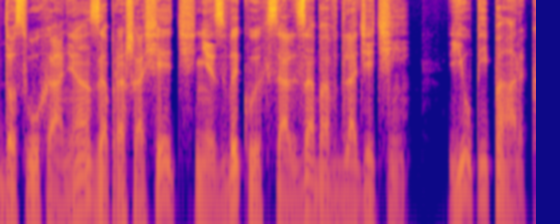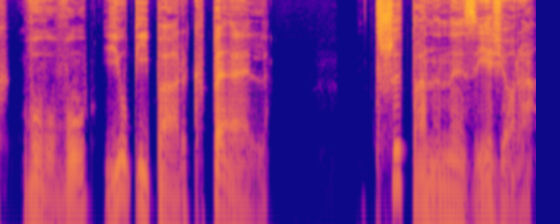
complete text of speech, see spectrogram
Do słuchania zaprasza sieć niezwykłych sal zabaw dla dzieci. Yupi Park www.yupipark.pl Trzy panny z jeziora.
